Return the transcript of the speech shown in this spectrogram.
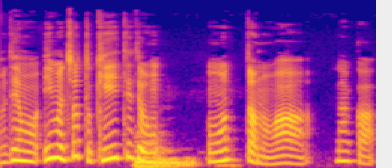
うん。でも今ちょっと聞いててうん。思ったのは、なんか、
